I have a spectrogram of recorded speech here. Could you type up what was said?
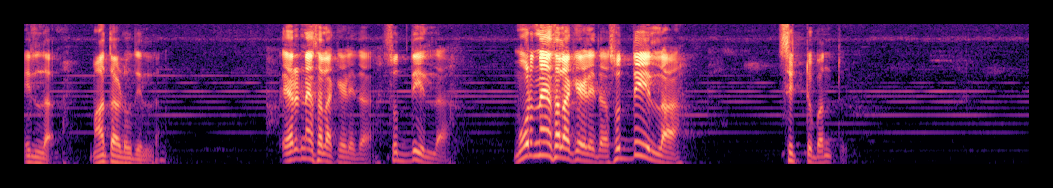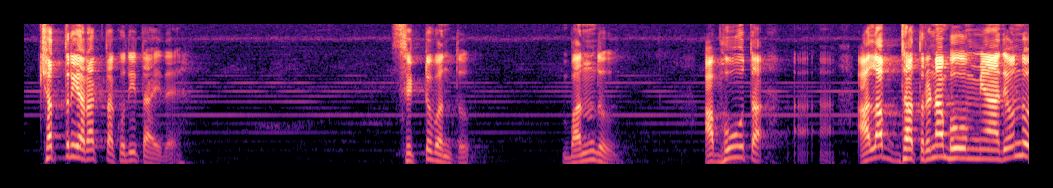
ಇಲ್ಲ, ಮಾತಾಡುವುದಿಲ್ಲ. ಎರಡನೇ ಸಲ ಕೇಳಿದ, ಸುದ್ದಿ ಇಲ್ಲ. ಮೂರನೇ ಸಲ ಕೇಳಿದ, ಸುದ್ದಿ ಇಲ್ಲ. ಸಿಟ್ಟು ಬಂತು. ಕ್ಷತ್ರಿಯ ರಕ್ತ ಕುದೀತಾ ಇದೆ. ಸಿಟ್ಟು ಬಂತು, ಬಂದು ಅಭೂತ, ಅಲಬ್ಧ ತೃಣಭೂಮ್ಯಾದಿ ಒಂದು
